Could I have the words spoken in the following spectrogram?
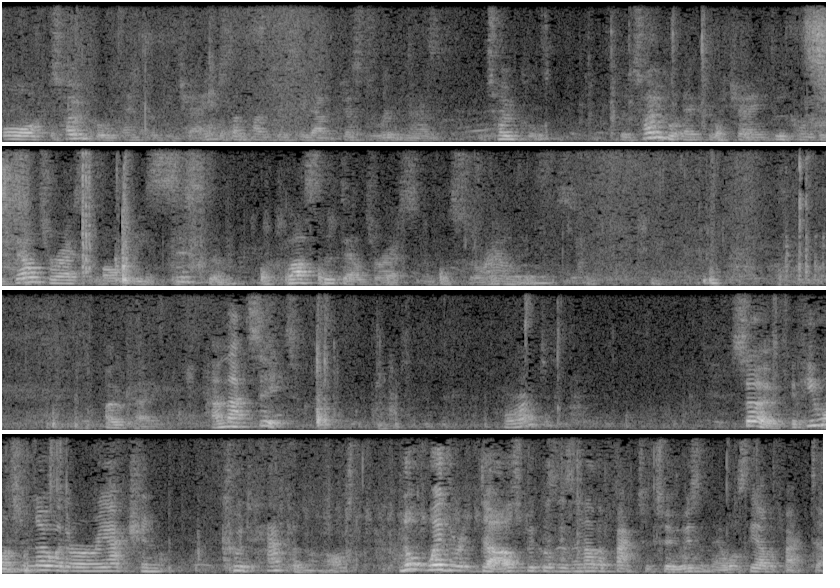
or total entropy change, sometimes you'll see that just written as total. The total entropy change equals the delta S of the system plus the delta S of the surroundings. Okay, and that's it. Alright? So, if you want to know whether a reaction could happen or not, not whether it does, because there's another factor too, isn't there? What's the other factor?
